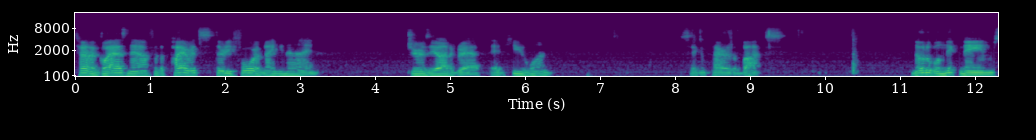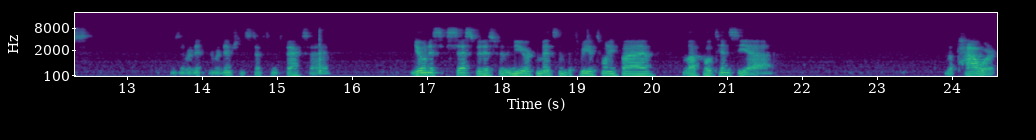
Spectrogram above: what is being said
Tyler Glasnow for the Pirates, 34 of 99 jersey autograph Ed Hugh 1. Second pair of the box. Notable nicknames. There's a redemption stuck to his backside. Yoenis Cespedes for the New York Mets, number 3 of 25. La Potencia. The Power.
